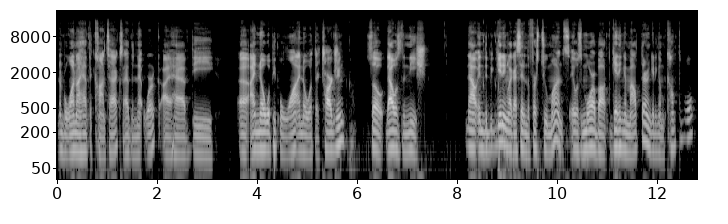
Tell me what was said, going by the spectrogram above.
number one, I have the contacts, I have the network, I have the, uh, I know what people want, I know what they're charging. So, that was the niche. Now, in the beginning, like I said, in the first two months, it was more about getting them out there and getting them comfortable.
